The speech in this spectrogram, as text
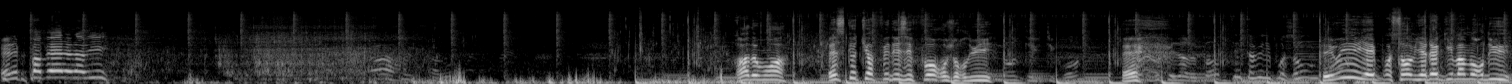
Elle est pas belle la vie. Ah. Rade-moi. Est-ce que tu as fait des efforts aujourd'hui Non, tu tu crois? Eh Je t'as vu les poissons? Eh oui, il y a un poisson, il y en a un qui m'a mordu.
